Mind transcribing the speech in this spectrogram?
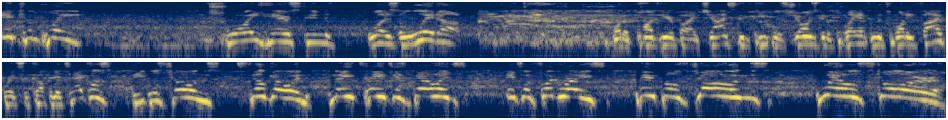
incomplete. Troy Hairston was lit up. What a punt here by Johnston. Peoples Jones going to play it from the 25, breaks a couple of tackles. Peoples Jones still going, maintains his balance. It's a foot race. Peoples Jones will score.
